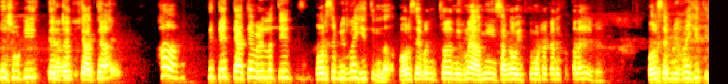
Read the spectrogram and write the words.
हे शेवटी त्यांच्या त्या त्या. हा ते ते त्या त्या वेळेला ते पवारसाहेब निर्णय घेतील ना. पवारसाहेबांचा निर्णय आम्ही सांगावं इतकं मोठा कार्यकर्ता नाही. पवारसाहेब निर्णय घेतील.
